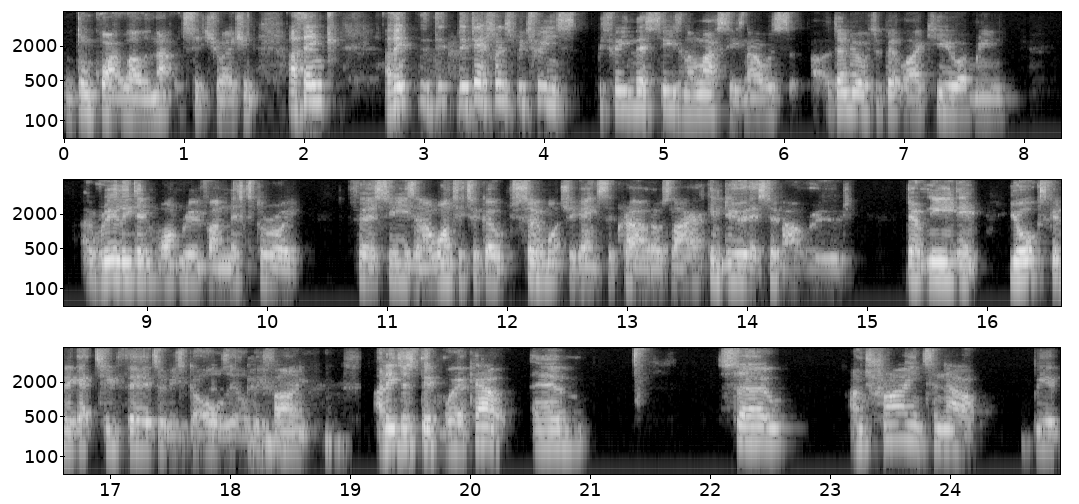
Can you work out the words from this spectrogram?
I've done quite well in that situation. I think I think the, the difference between between this season and last season, I was I don't know, it's a bit like you. I mean, I really didn't want Ruud van Nistelrooy first season. I wanted to go so much against the crowd. I was like, I can do this without Ruud. Don't need him. Yorke's going to get two thirds of his goals. It'll be fine. And it just didn't work out. Um, so I'm trying to now be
